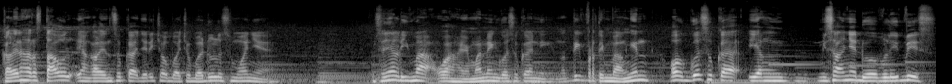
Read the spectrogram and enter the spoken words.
Kalian harus tahu yang kalian suka jadi coba-coba dulu semuanya. Misalnya lima wah yang mana yang gue suka nih? Nanti pertimbangin oh gue suka yang misalnya dua beli bis.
